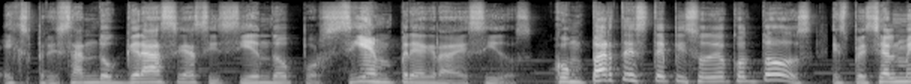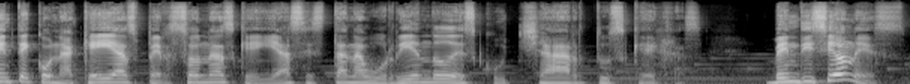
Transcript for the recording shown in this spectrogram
expresando gracias y siendo por siempre agradecidos. Comparte este episodio con todos, especialmente con aquellas personas que ya se están aburriendo de escuchar tus quejas. Bendiciones.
